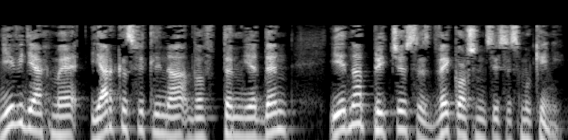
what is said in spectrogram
Ние видяхме ярка светлина в тъмния ден и една притча с две кошници с мукини.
